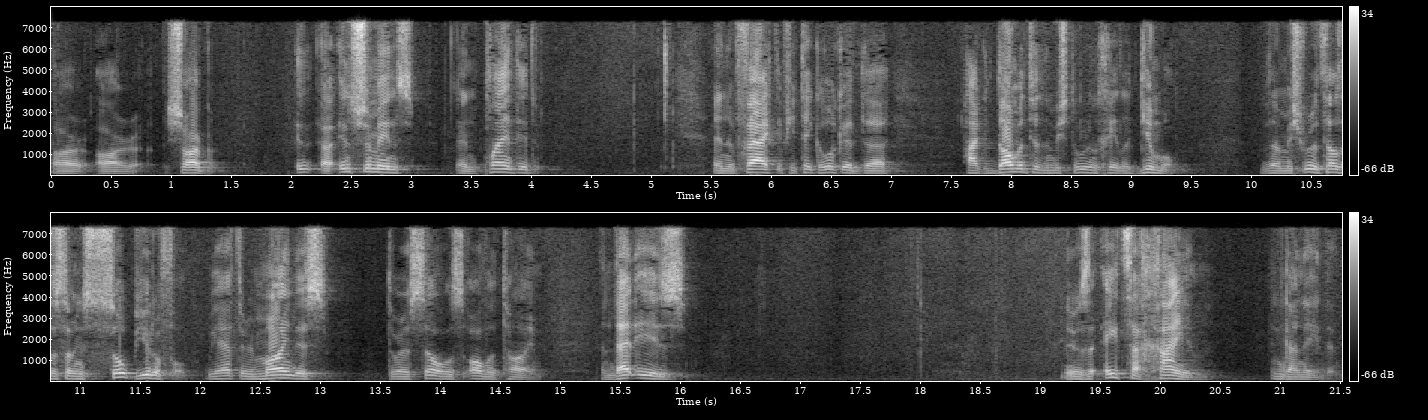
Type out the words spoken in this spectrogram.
are, are sharp uh, instruments and planted. And in fact, if you take a look at the Hakdama to the Mishnah in Chela Gimel, the Mishnah tells us something so beautiful. We have to remind this to ourselves all the time. And that is, there's an Eitz HaChaim in Gan Eden,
